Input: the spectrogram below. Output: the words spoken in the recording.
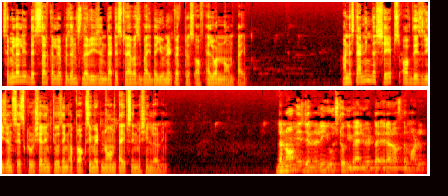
Similarly, this circle represents the region that is traversed by the unit vectors of L1 norm type. Understanding the shapes of these regions is crucial in choosing approximate norm types in machine learning. The norm is generally used to evaluate the error of the model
